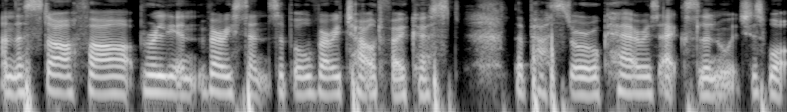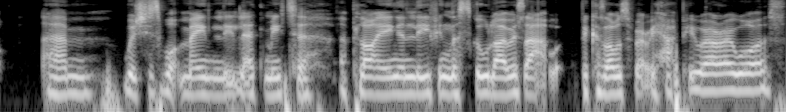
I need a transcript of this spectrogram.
and the staff are brilliant, very sensible, very child focused. The pastoral care is excellent, which is what um, which is what mainly led me to applying and leaving the school I was at because I was very happy where I was.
